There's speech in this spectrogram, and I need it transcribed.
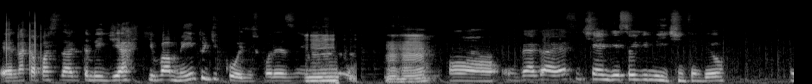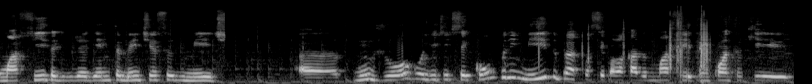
é, na capacidade também de arquivamento de coisas. Por exemplo, Uhum. ó, um VHS tinha ali seu limite, entendeu? Uma fita de videogame também tinha seu limite. Ah, um jogo ele tinha que ser comprimido para ser colocado numa fita, enquanto que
